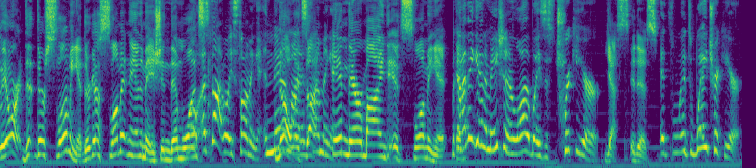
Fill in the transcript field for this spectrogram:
They are. Th- They're slumming it. They're going to slum it in animation. Then Mm-hmm. Well, once. it's not really slumming it. In their no, mind, it's it's, not. slumming it. In their mind, it's slumming it. because I think animation in a lot of ways is trickier. yes, it is. It's it's way trickier.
